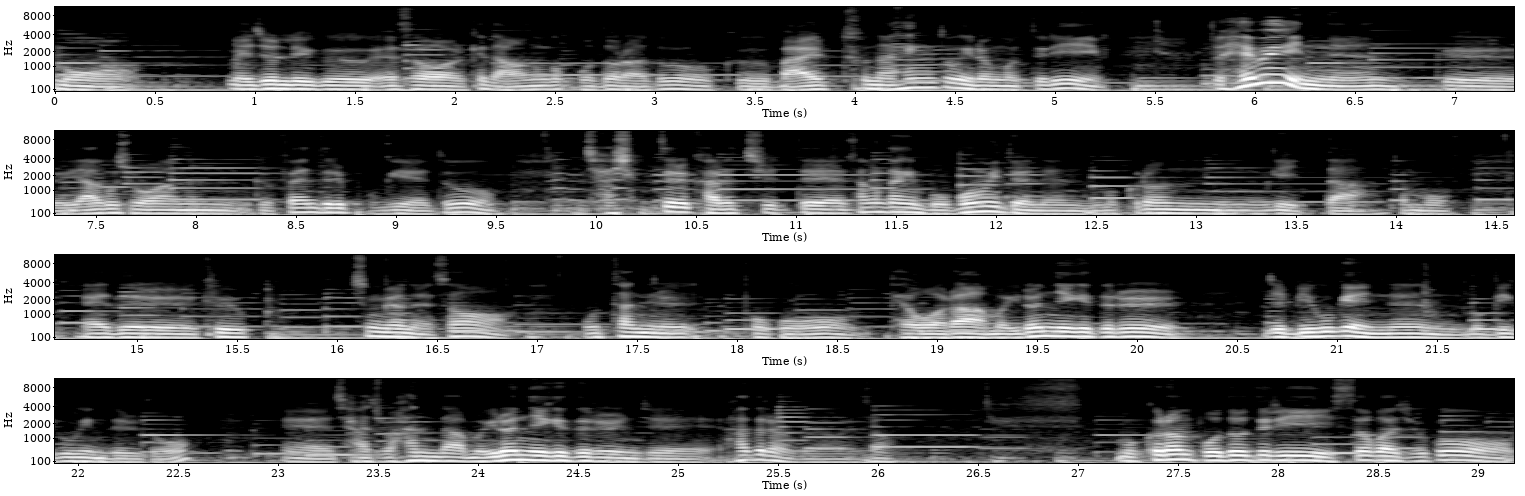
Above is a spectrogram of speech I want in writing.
뭐 메이저리그에서 이렇게 나오는 것 보더라도 그 말투나 행동 이런 것들이 또 해외에 있는 그 야구 좋아하는 그 팬들이 보기에도 자식들 가르칠 때 상당히 모범이 되는 뭐 그런 게 있다. 그러니까 뭐 애들 교육 측면에서 오타니를 보고 배워라 뭐 이런 얘기들을 이제 미국에 있는 뭐 미국인들도 예, 자주 한다 뭐 이런 얘기들을 이제 하더라고요. 그래서 뭐 그런 보도들이 있어가지고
